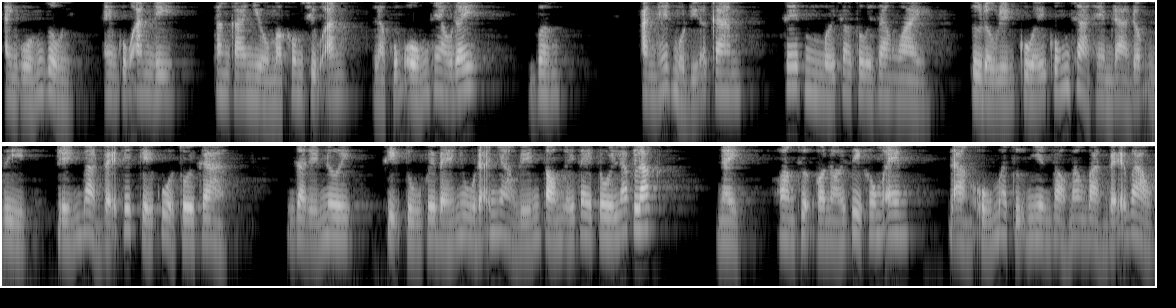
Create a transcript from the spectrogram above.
Anh uống rồi, em cũng ăn đi. Tăng ca nhiều mà không chịu ăn là cũng ốm theo đấy. Vâng. Ăn hết một đĩa cam, sếp mới cho tôi ra ngoài. Từ đầu đến cuối cũng chả thèm đả động gì đến bản vẽ thiết kế của tôi cả. Ra đến nơi, chị Tú với bé Nhu đã nhào đến tóm lấy tay tôi lắc lắc. Này, Hoàng thượng có nói gì không em? Đảng ốm mà tự nhiên bảo mang bản vẽ vào,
